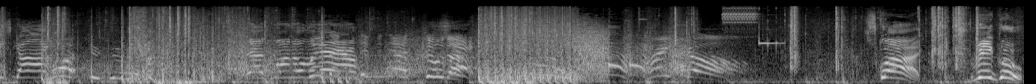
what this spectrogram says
just shoot these guys? There's one over there. Let's do that. Great job! Squad, regroup.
